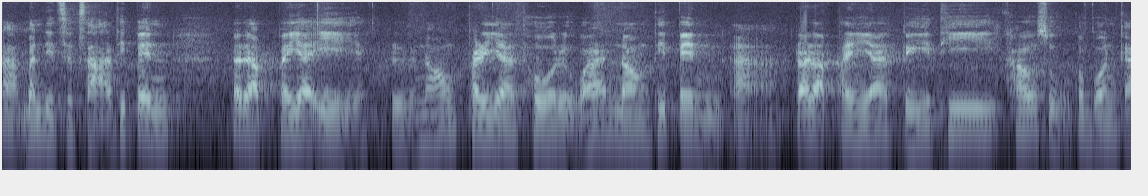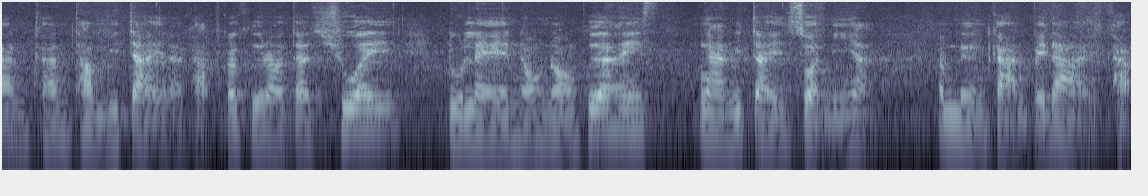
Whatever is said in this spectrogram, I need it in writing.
อบัณฑิตศึกษาที่เป็นระดับปริญญาเอกหรือน้องปริญญาโท หรือว่าน้องที่เป็นระดับปริญญาตรีที่เข้าสู่กระบวนการการทำวิจัยนะครับ ก็คือเราจะช่วยดูแลน้องๆเพื่อให้งานวิจัยส่วนนี้อะ ดำเนินการไปได้ครับ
